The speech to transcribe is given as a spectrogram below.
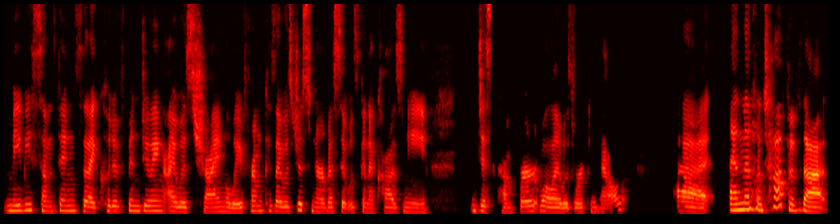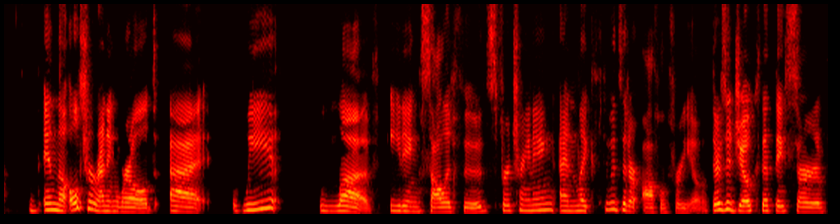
maybe some things that I could have been doing, I was shying away from because I was just nervous it was going to cause me discomfort while I was working out. Uh, and then on top of that, in the ultra running world, uh, we love eating solid foods for training and like foods that are awful for you. There's a joke that they serve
